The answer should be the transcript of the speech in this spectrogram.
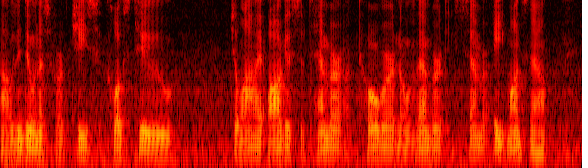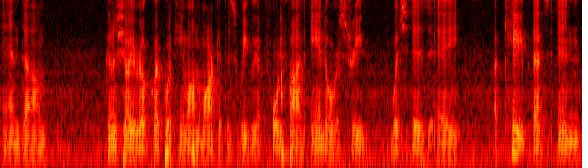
Uh, we've been doing this for, geez, close to July, August, September, October, November, December, eight months now. And um, I'm going to show you real quick what came on the market this week. We got 45 Andover Street, which is a, a cape that's in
